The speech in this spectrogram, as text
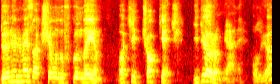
Dönülmez akşamın ufkundayım. Vakit çok geç. Gidiyorum yani oluyor.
